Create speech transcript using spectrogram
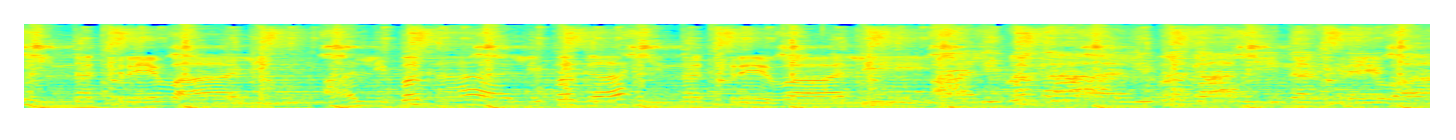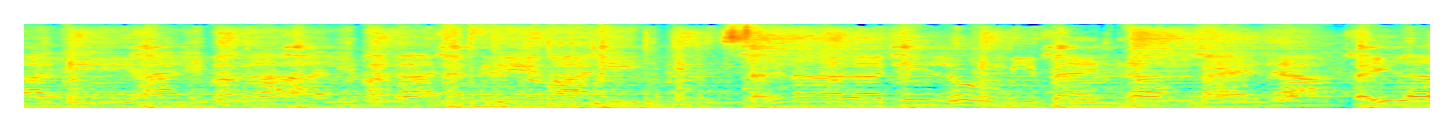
ही नखरेवाली आली बघा आली बघा ही नखरेवाली आली बघा आली बघा ही नखरेवाली आली बघा आली बघा नखरेवाली सणाला गेलो मी बँड्रा. बँड्रा तैला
